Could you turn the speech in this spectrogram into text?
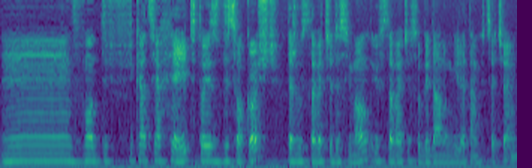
mm, w modyfikacjach hate to jest wysokość, też ustawiacie decimal i ustawiacie sobie daną ile tam chcecie.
